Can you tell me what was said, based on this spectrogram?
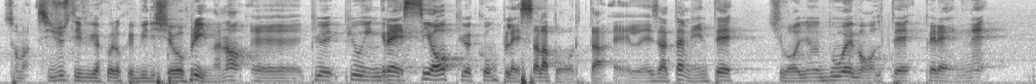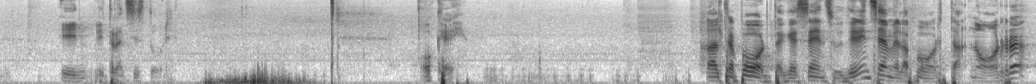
insomma si giustifica quello che vi dicevo prima no? eh, più, più, ingressi ho più è complessa la porta. Eh, esattamente ci vogliono due volte per n i, i transistori ok. L'altra porta che ha senso vedere insieme è la porta NOR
